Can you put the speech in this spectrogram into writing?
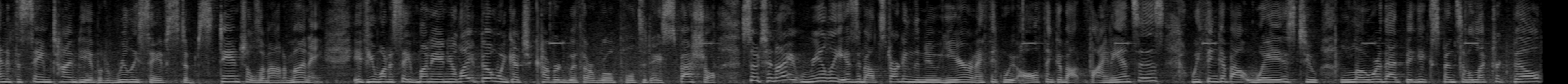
And at the same time, be able to really save substantial amount of money. If you want to save money on your light bill, we got you covered with our Whirlpool Today special. So tonight really is about starting the new year. And I think we all think about finances. We think about ways to lower that that big expensive electric bill.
